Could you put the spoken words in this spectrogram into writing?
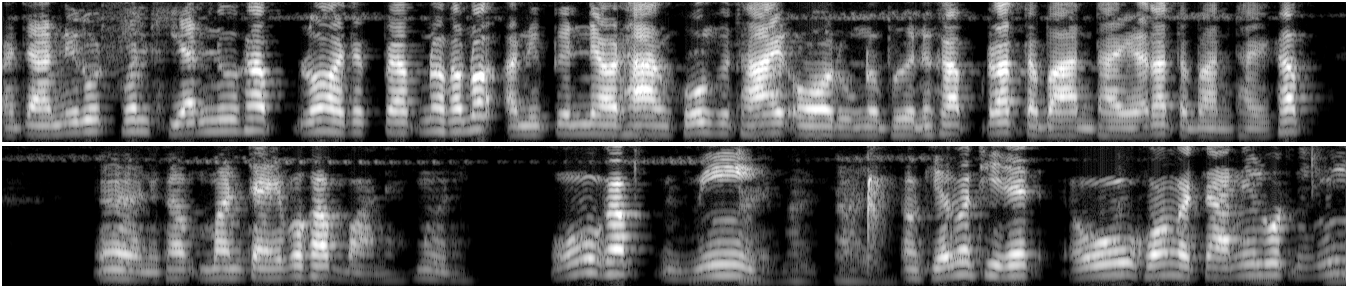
อาจารย์นิรุตเพิ่นเขียนอยู่ครับรอจักแป๊บเนาะครับเนาะอันนี้เป็นแนวทางโค้งสุดท้ายอรุณพื้นนะครับ รัฐบาลไทยรัฐบาลไทยครับเออนี่ครับมั่นใจบ่ครับบาดนี่มื้อนี้โอ้ครับ มีใจมั่นใจเอาเขียนวันที่เด็ดโอ้ของอาจารย์นิรุตนี่มี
